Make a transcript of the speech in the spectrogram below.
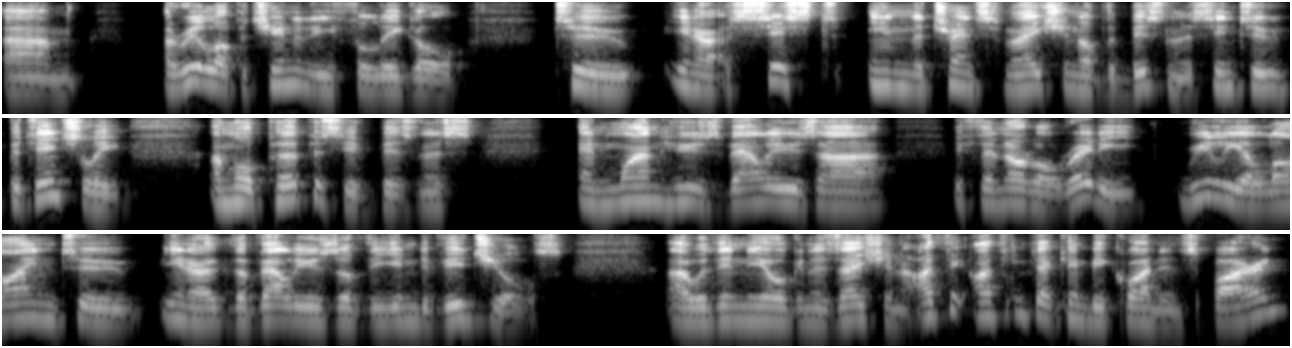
um, a real opportunity for legal to you know assist in the transformation of the business into potentially a more purposive business and one whose values are if they're not already really aligned to you know the values of the individuals uh, within the organization i think i think that can be quite inspiring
